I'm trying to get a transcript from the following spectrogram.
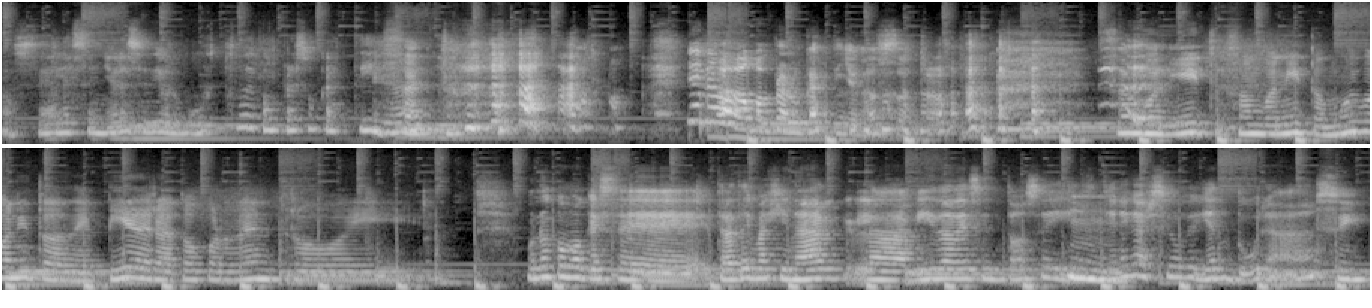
O sea, la señora se dio el gusto de comprarse un castillo. Exacto. ya no vamos a comprar un castillo nosotros. son bonitos, son bonitos, muy bonitos, de piedra todo por dentro y uno como que se trata de imaginar la vida de ese entonces y mm. tiene que haber sido bien dura. ¿eh? Sí.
